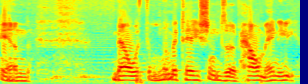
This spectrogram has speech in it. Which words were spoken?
And now with the limitations of how many,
